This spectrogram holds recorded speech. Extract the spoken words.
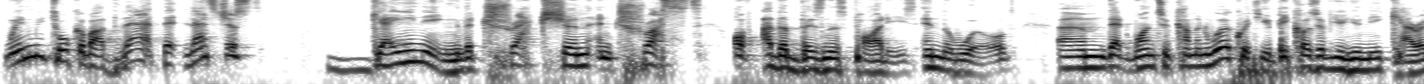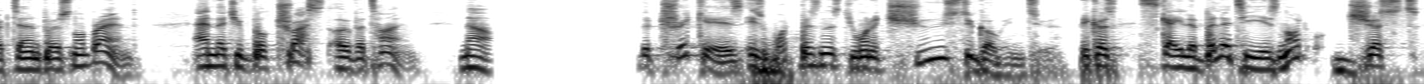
when we talk about that, that that's just gaining the traction and trust of other business parties in the world um, that want to come and work with you because of your unique character and personal brand, and that you've built trust over time. Now, The trick is, is what business do you want to choose to go into? Because scalability is not just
